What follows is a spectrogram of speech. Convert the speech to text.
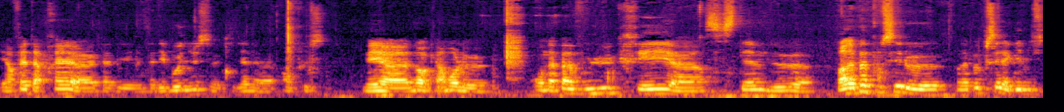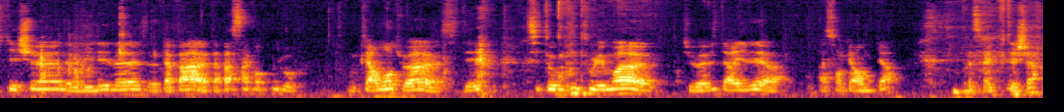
et en fait après euh, t'as des, t'as des bonus qui viennent euh, en plus. Mais euh, non, clairement le, on n'a pas voulu créer un système de, enfin, on n'a pas poussé le, on n'a pas poussé la gamification, les levels, t'as pas, t'as pas 50 niveaux. Donc clairement tu vois, euh, si t'es, si t'augmentes tous les mois, euh, tu vas vite arriver à, à 140k. Après ça va coûter cher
